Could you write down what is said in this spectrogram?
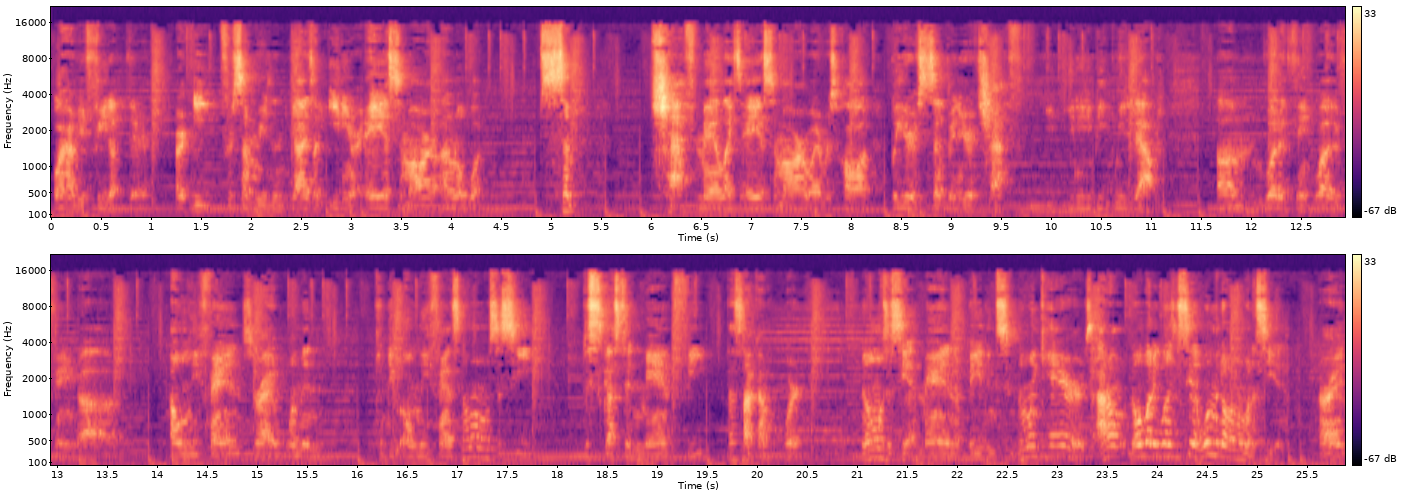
or have your feet up there, or eat for some reason. Guys like eating or ASMR. I don't know what simp chaff man likes ASMR or whatever it's called, but you're a simp and you're a chaff. You, you need to be weeded out. Um, what other thing? What other thing? Uh, OnlyFans, right? Women can do OnlyFans. No one wants to see disgusted man feet. That's not gonna work. No one wants to see a man in a bathing suit. No one cares. I don't. Nobody wants to see it. Women don't want to see it. All right.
